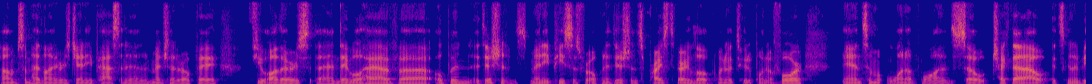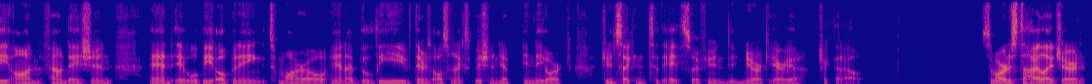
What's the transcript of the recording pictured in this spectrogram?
Um, some headliners, Jenny Passanen, mentioned Rope, few others, and they will have uh, open editions, many pieces for open editions, priced very low, 0.02 to 0.04, and some one of ones. So check that out. It's going to be on Foundation and it will be opening tomorrow. And I believe there's also an exhibition, yep, in New York, June 2nd to the 8th. So if you're in the New York area, check that out. Some artists to highlight, Jared.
